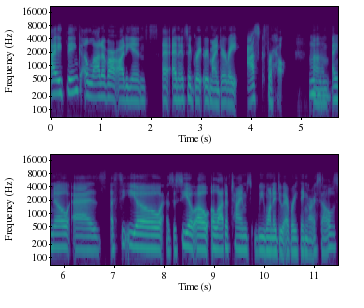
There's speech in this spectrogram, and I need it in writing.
I think a lot of our audience and it's a great reminder, right? Ask for help. Mm-hmm. Um, I know as a CEO, as a COO, a lot of times we want to do everything ourselves.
